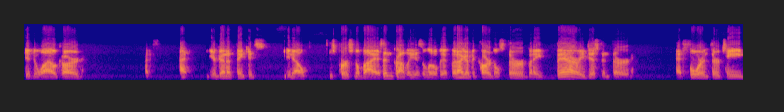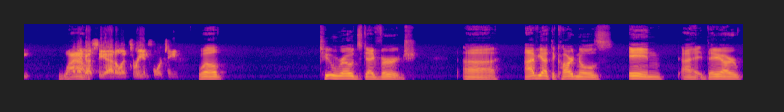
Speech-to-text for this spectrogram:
getting a wild card. I, I, you're gonna think it's you know just personal bias, and probably is a little bit, but I got the Cardinals third, but a very distant third at four and thirteen. And I got Seattle at three and fourteen. Well, two roads diverge. Uh, I've got the Cardinals in. Uh, they are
